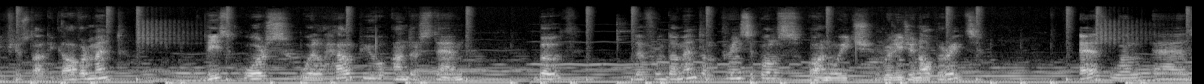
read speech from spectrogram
If you study government, this course will help you understand both the fundamental principles on which religion operates, as well as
